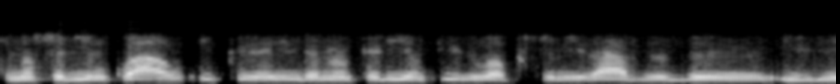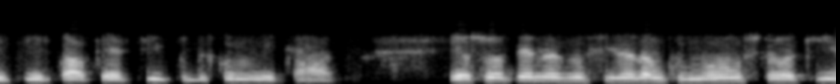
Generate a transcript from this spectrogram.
que não sabiam qual e que ainda não teriam tido a oportunidade de emitir qualquer tipo de comunicado. Eu sou apenas um cidadão comum, estou aqui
